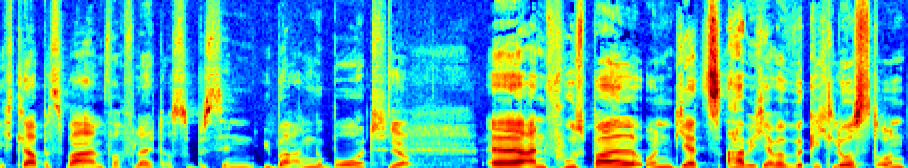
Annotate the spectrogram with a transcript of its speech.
Ich glaube, es war einfach vielleicht auch so ein bisschen ein Überangebot Ja. Äh, an Fußball und jetzt habe ich aber wirklich Lust und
